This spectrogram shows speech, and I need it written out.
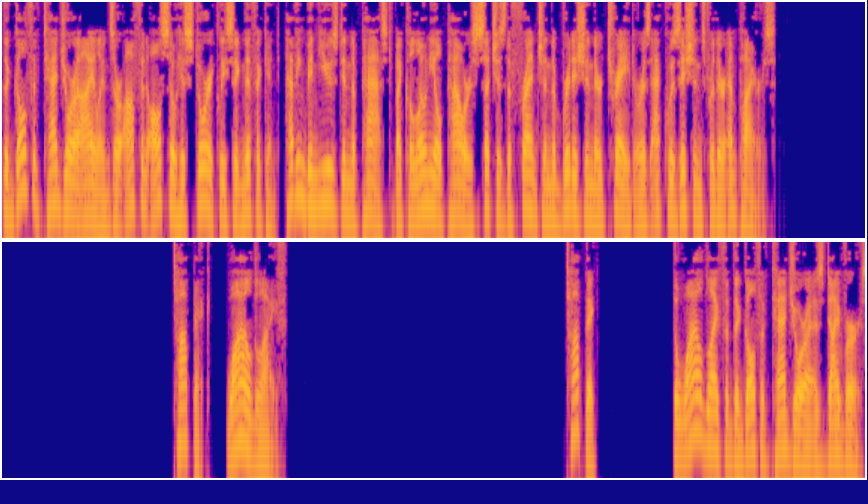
The Gulf of Tadjoura Islands are often also historically significant, having been used in the past by colonial powers such as the French and the British in their trade or as acquisitions for their empires. Wildlife the wildlife of the Gulf of Tadjoura is diverse,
